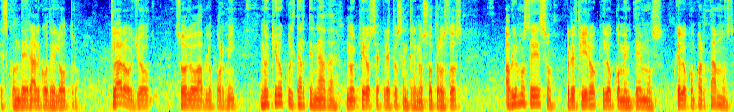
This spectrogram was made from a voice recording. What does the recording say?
esconder algo del otro. Claro, yo solo hablo por mí. No quiero ocultarte nada, no quiero secretos entre nosotros dos. Hablemos de eso. Prefiero que lo comentemos, que lo compartamos.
